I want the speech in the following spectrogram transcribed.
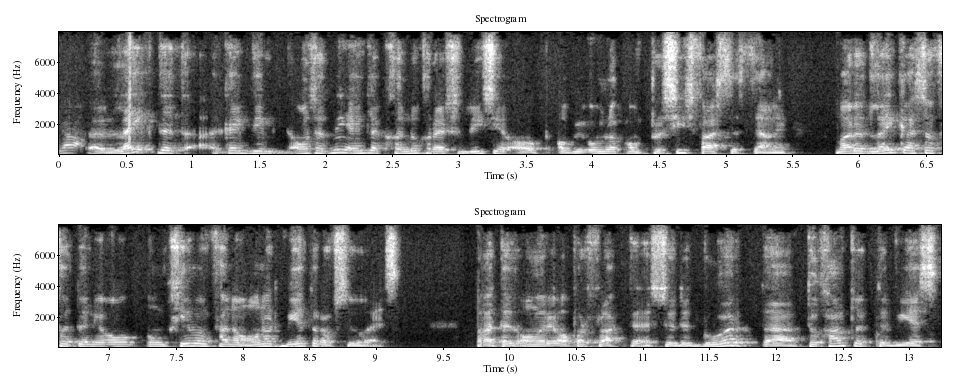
ja. uh, lyk dit kyk die ons het nie eintlik genoeg resolusie op op die oomblik om presies vas te stel nie maar dit lyk asof dit in die omgewing van 100 meter of so is wat dit onder die oppervlakte is. So dit behoort uh, toeganklik te wees.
